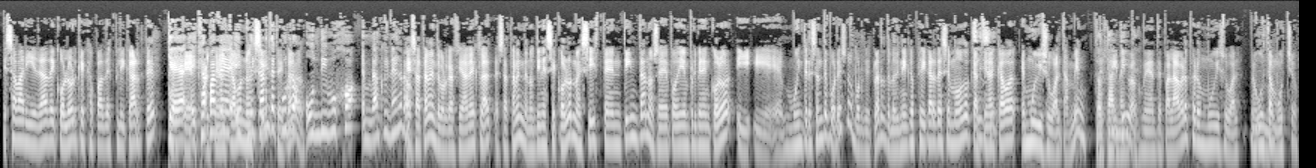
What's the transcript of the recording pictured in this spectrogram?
esa variedad de color que es capaz de explicarte. Que es capaz de cabo no explicarte, existe, Curro, claro. un dibujo en blanco y negro. Exactamente, porque al final es claro, exactamente, no tiene ese color, no existe en tinta, no se podía imprimir en color y, y es muy interesante por eso, porque claro, te lo tienen que explicar de ese modo que al Sí, fin y al sí. cabo es muy visual también. en Totalmente. definitiva, mediante palabras, pero es muy visual. Me gusta Mm. mucho.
